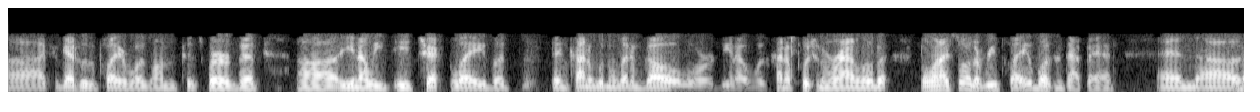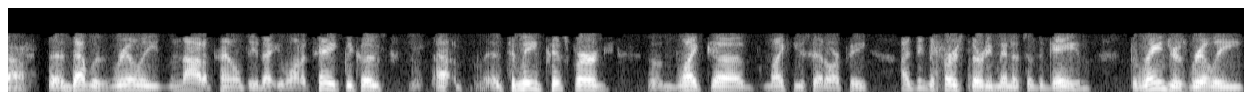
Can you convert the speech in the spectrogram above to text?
uh, I forget who the player was on Pittsburgh that uh, you know, he he checked Blais, but then kind of wouldn't let him go, or you know, was kind of pushing him around a little bit. But when I saw the replay, it wasn't that bad, and uh, no. th- that was really not a penalty that you want to take because, uh, to me, Pittsburgh, like uh, like you said, RP, I think the first 30 minutes of the game, the Rangers really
